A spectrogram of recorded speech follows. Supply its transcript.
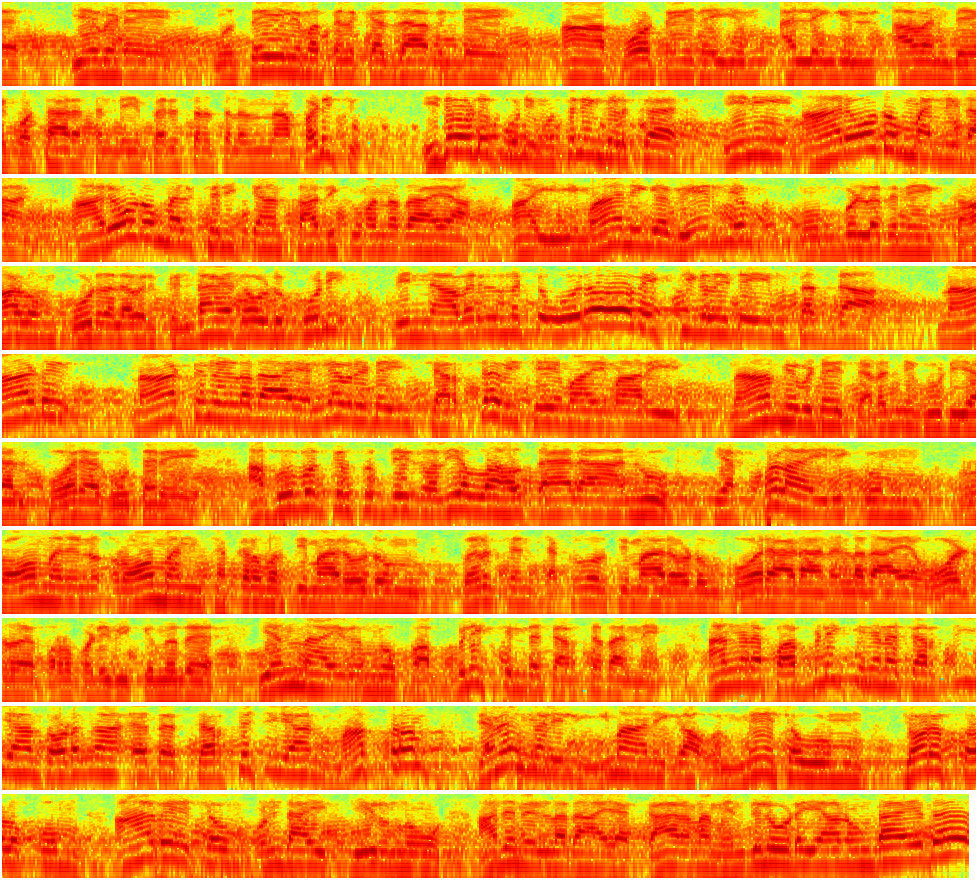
എവിടെ? മുസൈലിമത്തൽ കസാബിന്റെ ആ കോട്ടയുടെയും അല്ലെങ്കിൽ അവന്റെ കൊട്ടാരത്തിന്റെയും പരിസരത്തിൽ നിന്ന് നാം പഠിച്ചു. ഇതോടുകൂടി മുസ്ലിങ്ങൾക്ക് ഇനി ആരോടും മല്ലിടാൻ ആരോടും മത്സരിക്കാൻ സാധിക്കുമെന്നതായ ആ ഈമാനിക വീര്യം മുമ്പുള്ളതിനേക്കാളും കൂടുതൽ അവർക്ക് ഉണ്ടായതോടുകൂടി പിന്നെ അവരിൽ നിന്നിട്ട് ഓരോ വ്യക്തികളുടെയും ശ്രദ്ധ നാട് നാട്ടിലുള്ളതായ എല്ലാവരുടെയും ചർച്ച വിഷയമായി മാറി നാം ഇവിടെ ചടഞ്ഞുകൂടിയാൽ പോരാ കൂട്ടരെ. അബൂബക്കർ സിദ്ദീഖ് തആല അൻഹു എപ്പോഴായിരിക്കും റോമൻ റോമൻ ചക്രവർത്തിമാരോടും പേർഷ്യൻ ചക്രവർത്തിമാരോടും പോരാടാനുള്ളതായ ഓർഡർ പുറപ്പെടുവിക്കുന്നത് എന്നായിരുന്നു പബ്ലിക്കിന്റെ ചർച്ച തന്നെ. അങ്ങനെ പബ്ലിക് ഇങ്ങനെ ചർച്ച ചെയ്യാൻ തുടങ്ങാ ചർച്ച ചെയ്യാൻ മാത്രം ജനങ്ങളിൽ ഈമാനിക ഉന്മേഷവും ചോരത്തുളപ്പും ആവേശവും ഉണ്ടായിത്തീരുന്നു. അതിനുള്ളതായ കാരണം എന്തിലൂടെയാണ് ഉണ്ടായത്?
